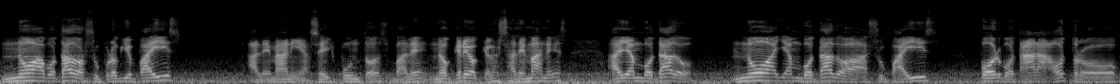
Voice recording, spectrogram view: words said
no ha votado a su propio país. Alemania, seis puntos, ¿vale? No creo que los alemanes hayan votado, no hayan votado a su país por votar a otro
